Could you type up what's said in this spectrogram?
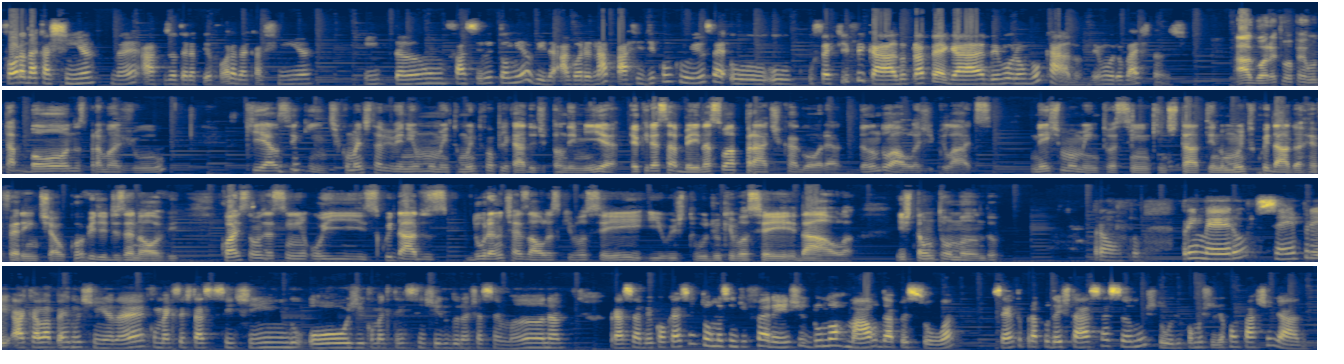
fora da caixinha, né, a fisioterapia fora da caixinha, então, facilitou minha vida. Agora, na parte de concluir o, o, o certificado para pegar, demorou um bocado, demorou bastante. Agora tem uma pergunta bônus para Maju, que é o seguinte: como a gente está vivendo em um momento muito complicado de pandemia, eu queria saber, na sua prática agora, dando aulas de Pilates, neste momento assim que a gente está tendo muito cuidado referente ao Covid-19, quais são assim os cuidados durante as aulas que você e o estúdio que você dá aula estão tomando? Pronto. Primeiro, sempre aquela perguntinha, né? Como é que você está se sentindo hoje? Como é que tem se sentido durante a semana? Para saber qualquer sintoma assim diferente do normal da pessoa, certo? Para poder estar acessando o estúdio, como o estúdio é compartilhado.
